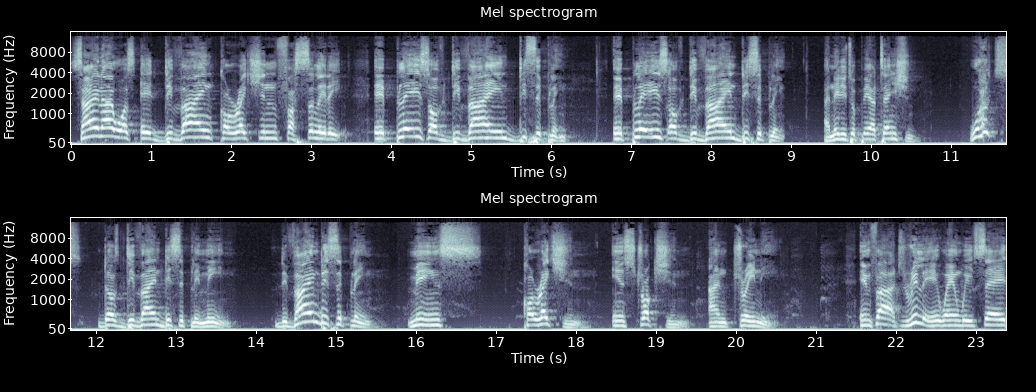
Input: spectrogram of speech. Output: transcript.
Sinai was a divine correction facility, a place of divine discipline. A place of divine discipline. I need you to pay attention. What does divine discipline mean? Divine discipline means correction, instruction, and training. In fact, really, when we say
